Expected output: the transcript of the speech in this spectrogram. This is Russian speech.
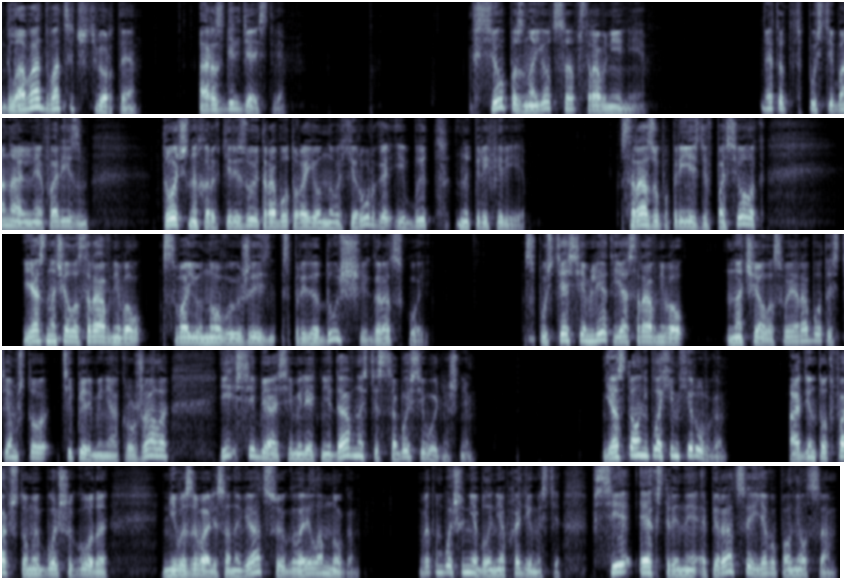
Глава 24. О разгильдяйстве. Все познается в сравнении. Этот, пусть и банальный афоризм, точно характеризует работу районного хирурга и быт на периферии. Сразу по приезде в поселок я сначала сравнивал свою новую жизнь с предыдущей, городской. Спустя семь лет я сравнивал начало своей работы с тем, что теперь меня окружало, и себя семилетней давности с собой сегодняшним. Я стал неплохим хирургом. Один тот факт, что мы больше года не вызывали санавиацию, говорил о многом. В этом больше не было необходимости. Все экстренные операции я выполнял сам.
